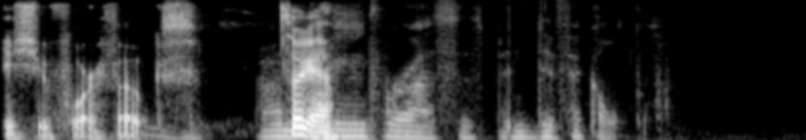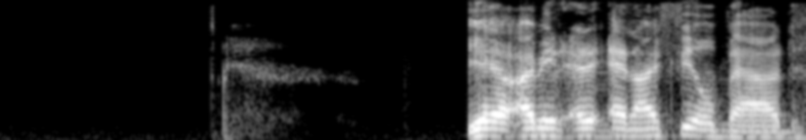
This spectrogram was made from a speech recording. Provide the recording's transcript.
issue for folks. So, yeah. For us has been difficult. Yeah, I mean, and, and I feel bad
